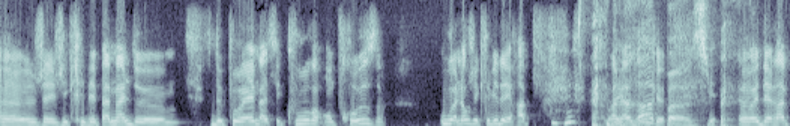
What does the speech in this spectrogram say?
Euh, j'écrivais pas mal de, de poèmes assez courts en prose, ou alors j'écrivais des raps. Voilà, des donc, raps, ah, super. Euh, ouais, des raps,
